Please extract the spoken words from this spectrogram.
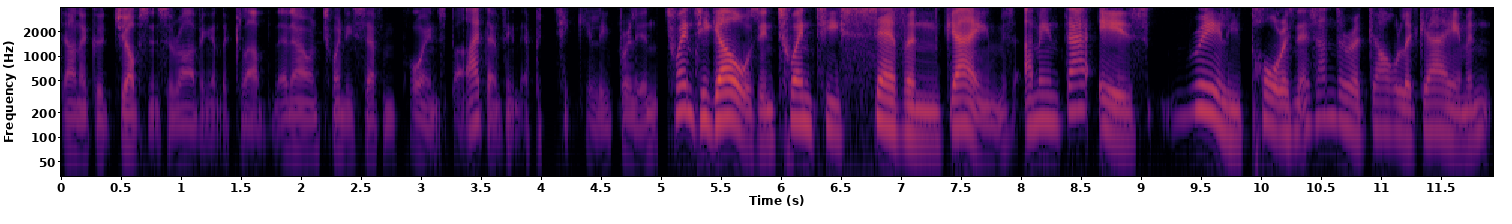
done a good job since arriving at the club. They're now on 27 points, but I don't think they're particularly brilliant. 20 goals in 27 games. I mean, that is really poor, isn't it? It's under a goal a game. And,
